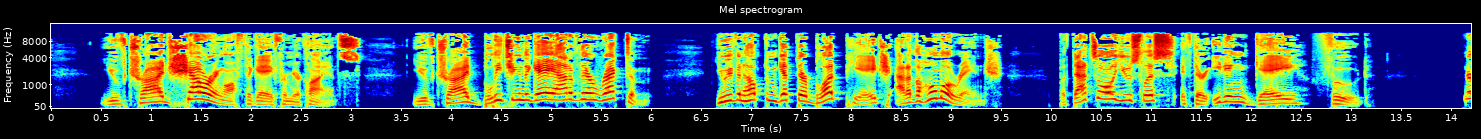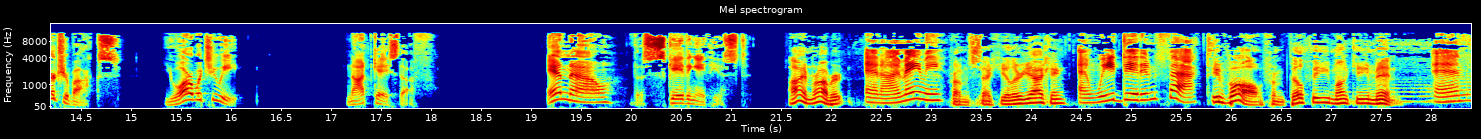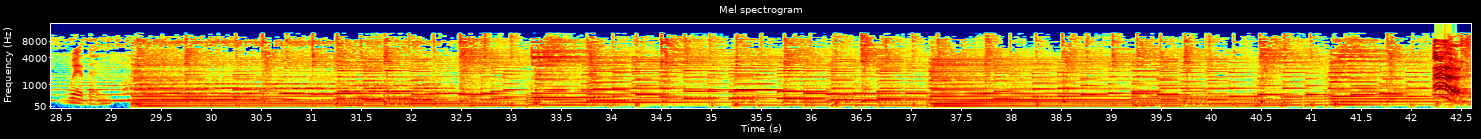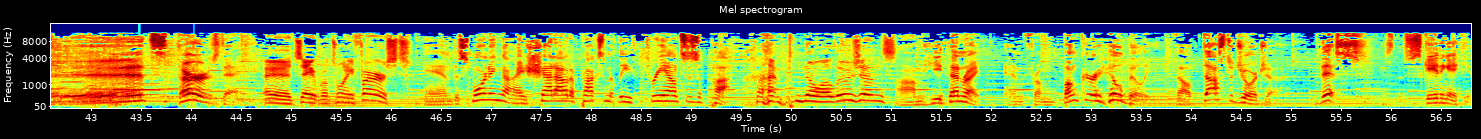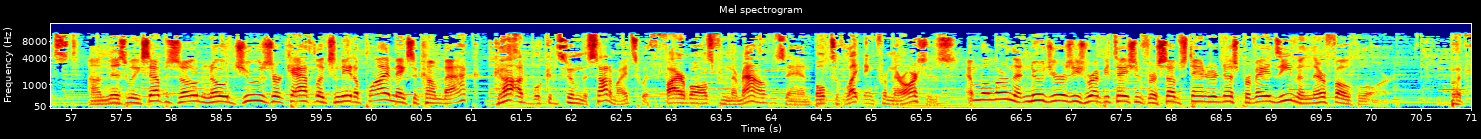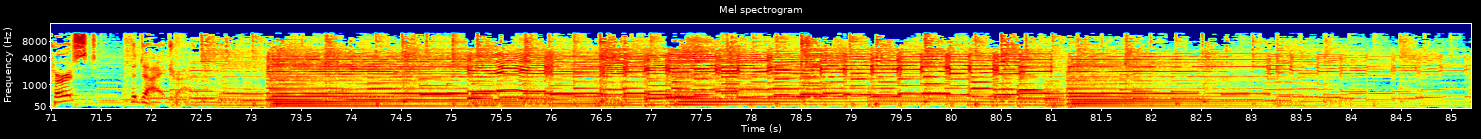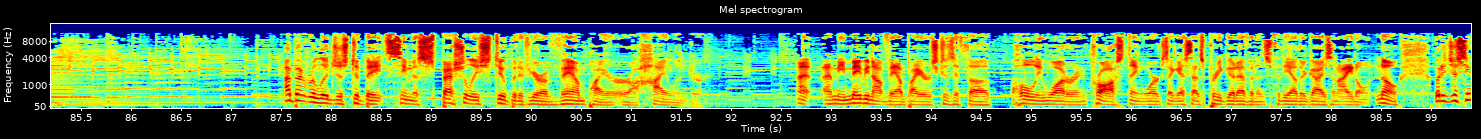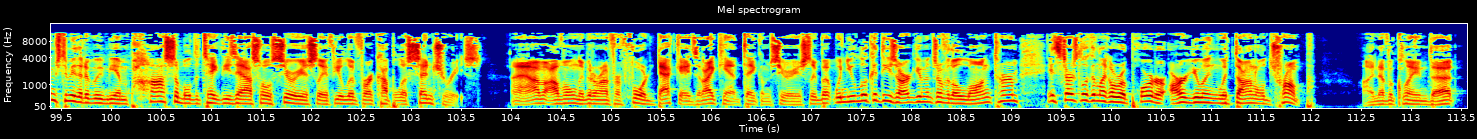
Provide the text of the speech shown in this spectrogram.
You've tried showering off the gay from your clients. You've tried bleaching the gay out of their rectum. You even helped them get their blood pH out of the homo range. But that's all useless if they're eating gay food. NurtureBox. You are what you eat. Not gay stuff. And now, the scathing atheist. I'm Robert And I'm Amy. from Secular Yakking, And we did, in fact, evolve from filthy monkey men. and women. It's Thursday. It's April 21st. And this morning I shot out approximately three ounces of pot. I'm no illusions. I'm Heath Enright, and from Bunker Hillbilly, Valdosta, Georgia, this is the Scathing Atheist. On this week's episode, no Jews or Catholics need apply makes a comeback. God will consume the sodomites with fireballs from their mouths and bolts of lightning from their arses. And we'll learn that New Jersey's reputation for substandardness pervades even their folklore. But first, the diatribe. I bet religious debates seem especially stupid if you're a vampire or a Highlander. I, I mean, maybe not vampires, because if the holy water and cross thing works, I guess that's pretty good evidence for the other guys, and I don't know. But it just seems to me that it would be impossible to take these assholes seriously if you live for a couple of centuries. I've only been around for four decades and I can't take them seriously. But when you look at these arguments over the long term, it starts looking like a reporter arguing with Donald Trump. I never claimed that.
